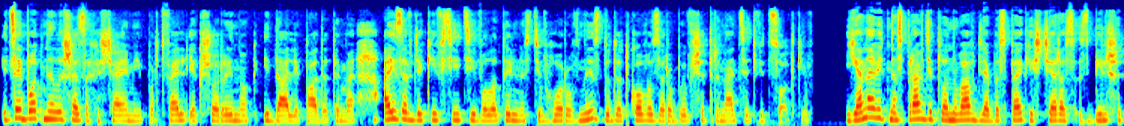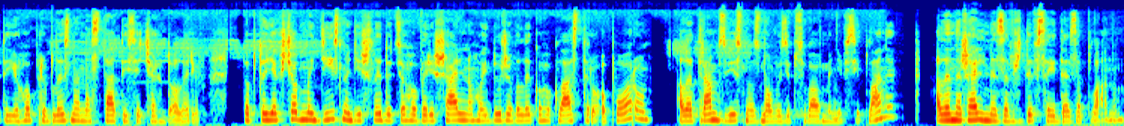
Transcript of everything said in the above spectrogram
І цей бот не лише захищає мій портфель, якщо ринок і далі падатиме, а й завдяки всій цій волатильності вгору вниз додатково заробив ще 13%. Я навіть насправді планував для безпеки ще раз збільшити його приблизно на 100 тисячах доларів. Тобто, якщо б ми дійсно дійшли до цього вирішального і дуже великого кластеру опору, але Трамп, звісно, знову зіпсував мені всі плани. Але, на жаль, не завжди все йде за планом.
